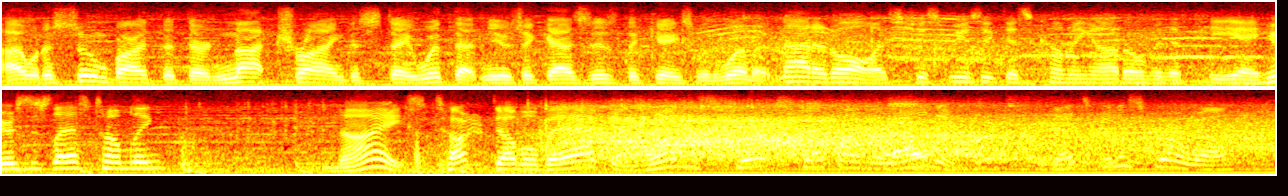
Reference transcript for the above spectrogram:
I would assume, Bart, that they're not trying to stay with that music, as is the case with women. Not at all. It's just music that's coming out over the PA. Here's his last tumbling. Nice. Tuck double back and one short step on the landing. That's going to score well.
